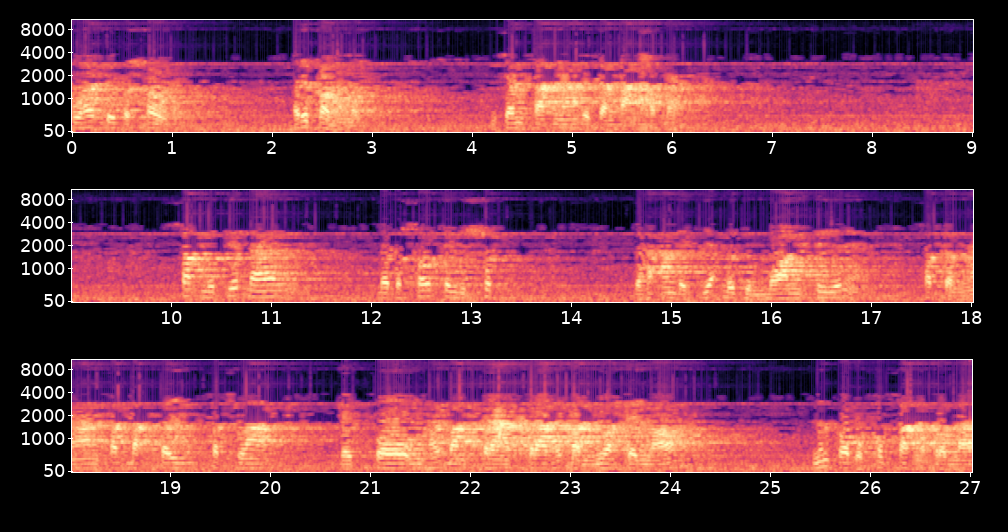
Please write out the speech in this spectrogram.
ពោះហើយគឺប្រសូតឬក៏មនុស្សអញ្ចឹងសត្វណាក៏ចង់បានសុខដែរសត្វមួយទៀតដែលដែលប្រសូតពេញវិសុទ្ធដែលអន្តយៈដូចជាមន់ទាន សត្វកងានសត្វដាក់ទៅសត្វស្លាបដែលពងហើយបានក្រាបក្រាបហើយបានញាស់ចេញមកនឹងក៏ប្រភពសត្វប្រមា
